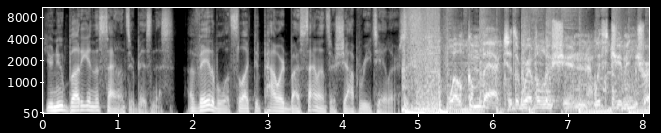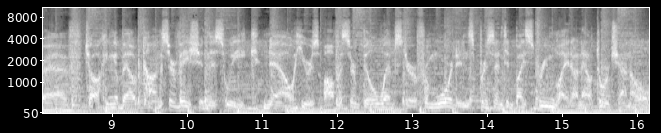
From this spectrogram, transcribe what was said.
your new buddy in the silencer business. Available at selected powered by silencer shop retailers. Welcome back to the Revolution with Jim and Trav, talking about conservation this week. Now, here's Officer Bill Webster from Wardens, presented by Streamlight on Outdoor Channel.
